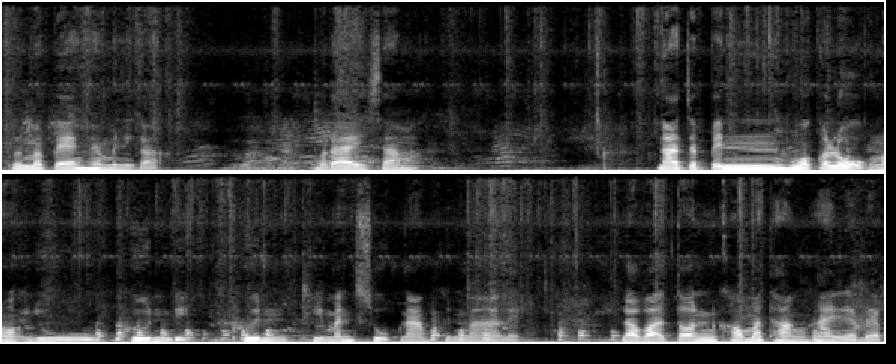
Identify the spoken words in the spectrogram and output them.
เพิ่นมาแป้งให้มันนี่กะบ่ได้ซ้ำน่าจะเป็นหัวกะโหลกเนาะอยู่พื้นดิพื้นที่มันสูบน้ำขึ้นมาเลยแล้วว่าตอนเขามาทางให้แล้วแบบ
